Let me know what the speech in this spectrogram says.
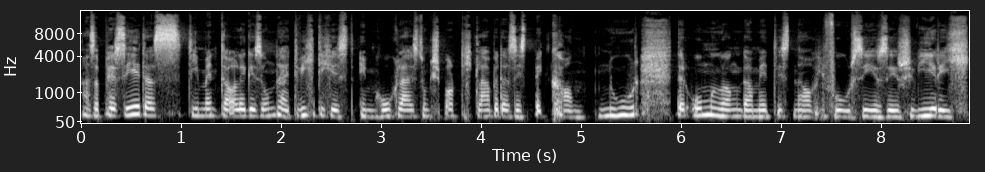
Also per se, dass die mentale Gesundheit wichtig ist im Hochleistungssport, ich glaube, das ist bekannt. Nur der Umgang damit ist nach wie vor sehr, sehr schwierig.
